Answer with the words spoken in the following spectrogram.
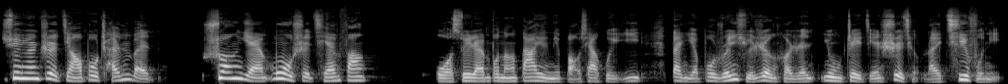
轩辕志脚步沉稳，双眼目视前方。我虽然不能答应你保下鬼医，但也不允许任何人用这件事情来欺负你。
